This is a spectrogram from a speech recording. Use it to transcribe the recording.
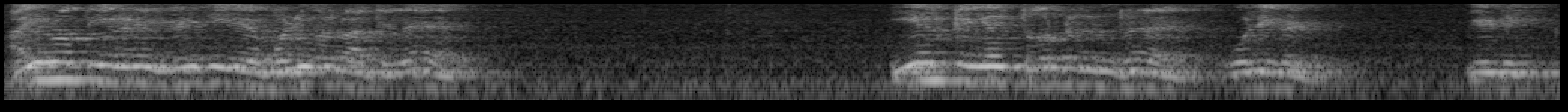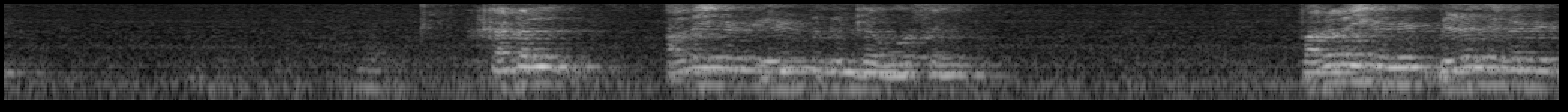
ஐரோப்பியர்கள் எழுதிய மொழி வரலாற்றிலே இயற்கையில் தோன்றுகின்ற ஒலிகள் இடி. கடல் அலைகள் எழுப்புகின்ற ஓசை. பறவைகள் விலங்குகள்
